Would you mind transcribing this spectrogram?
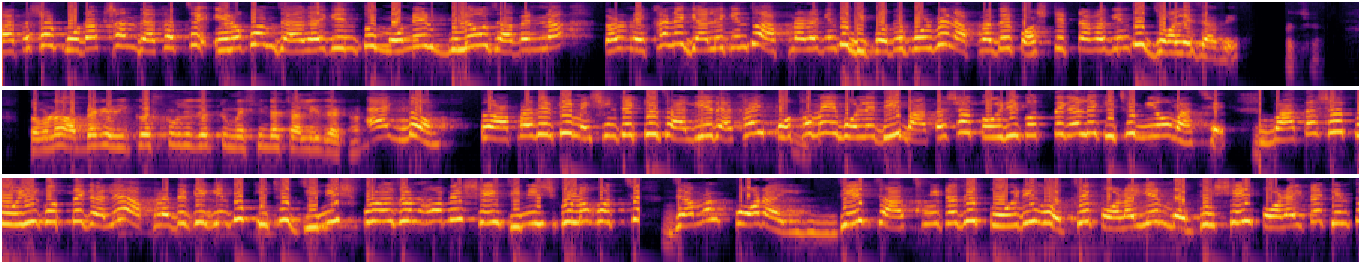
বাতাসার প্রোডাকশন দেখাচ্ছে এরকম জায়গায় কিন্তু মনের ভুলেও যাবেন না। কারণ এখানে গেলে কিন্তু আপনারা কিন্তু বিপদে পড়বেন আপনাদের কষ্টের টাকা কিন্তু জলে যাবে। আচ্ছা। তো ম্যাডাম, আপনাকে রিকোয়েস্ট করব যদি একটু মেশিনটা চালিয়ে দেখান। একদম। তো আপনাদেরকে মেশিনটা একটু চালিয়ে দেখাই। প্রথমেই বলে দিই, বাতাসা তৈরি করতে গেলে কিছু নিয়ম আছে। বাতাসা তৈরি করতে গেলে আপনাদেরকে কিন্তু কিছু জিনিস প্রয়োজন হবে। সেই জিনিসগুলো হচ্ছে যেমন কড়াই। যে চাচনিটা যে তৈরি হচ্ছে কড়াইয়ের মধ্যে, সেই কড়াইটা কিন্তু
